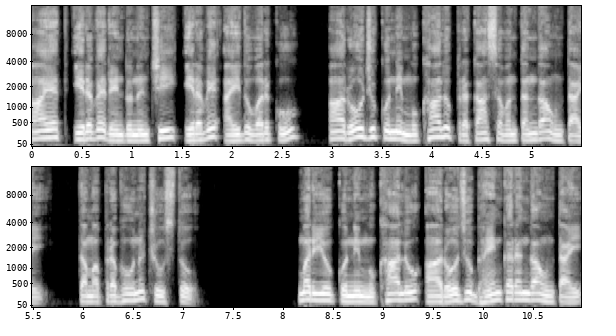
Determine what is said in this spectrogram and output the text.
ఆయత్ ఇరవై రెండు నుంచి ఇరవై ఐదు వరకు ఆ రోజు కొన్ని ముఖాలు ప్రకాశవంతంగా ఉంటాయి. తమ ప్రభువును చూస్తూ. మరియు కొన్ని ముఖాలు ఆ రోజు భయంకరంగా ఉంటాయి.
